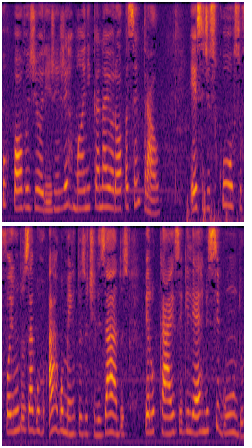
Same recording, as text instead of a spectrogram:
por povos de origem germânica na Europa Central. Esse discurso foi um dos argumentos utilizados pelo Kaiser Guilherme II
